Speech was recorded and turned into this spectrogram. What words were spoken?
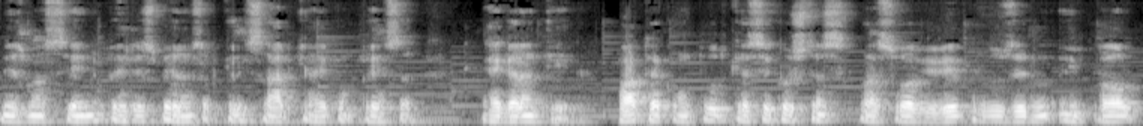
mesmo assim não perdeu a esperança, porque ele sabe que a recompensa é garantida. Fato é, contudo, que as circunstâncias que passou a viver produziram em Paulo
